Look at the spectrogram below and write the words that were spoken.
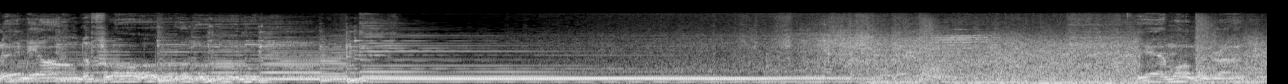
Lay me on the floor. Yeah, I'm on, Ron.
